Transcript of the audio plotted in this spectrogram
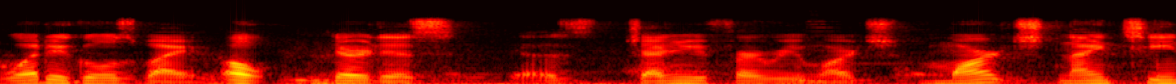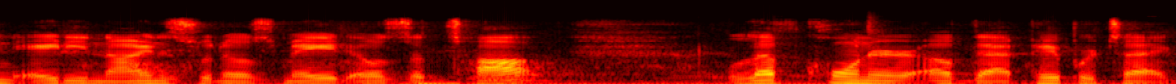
what it goes by. Oh there it is. It January February March. March 1989 is when it was made. It was the top left corner of that paper tag.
